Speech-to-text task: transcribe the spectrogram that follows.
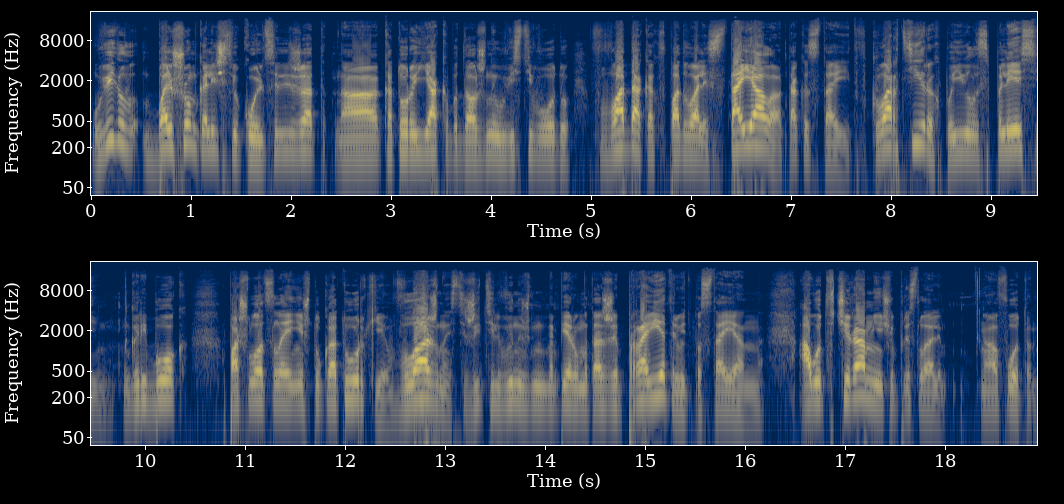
Увидел в большом количестве кольца лежат, а, которые якобы должны увести воду. Вода, как в подвале, стояла, так и стоит. В квартирах появилась плесень, грибок, пошло отслоение штукатурки, влажность. Житель вынужден на первом этаже проветривать постоянно. А вот вчера мне еще прислали а, фото.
